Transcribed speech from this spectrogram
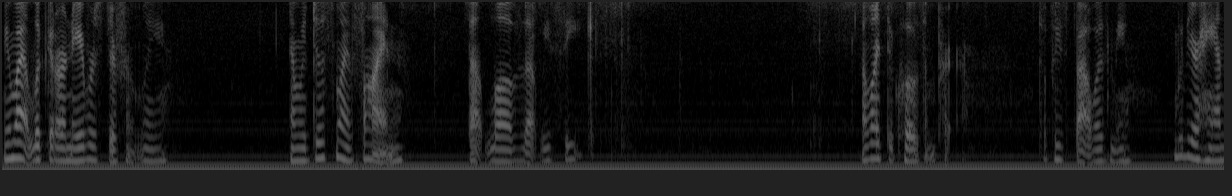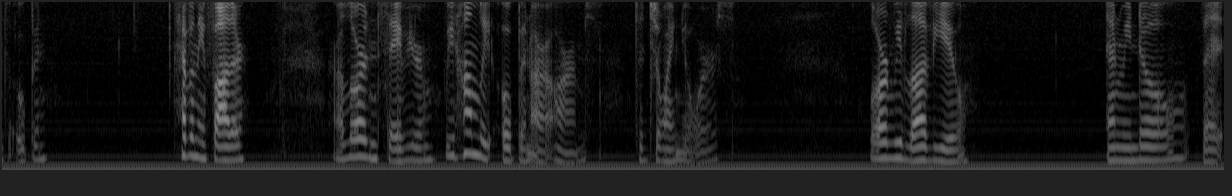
We might look at our neighbors differently, and we just might find that love that we seek. I'd like to close in prayer. So please bow with me with your hands open. Heavenly Father, our Lord and Savior, we humbly open our arms to join yours. Lord, we love you, and we know that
